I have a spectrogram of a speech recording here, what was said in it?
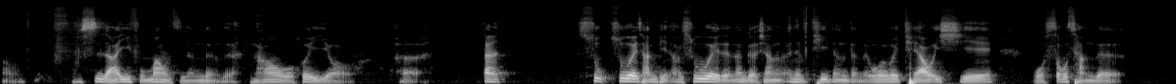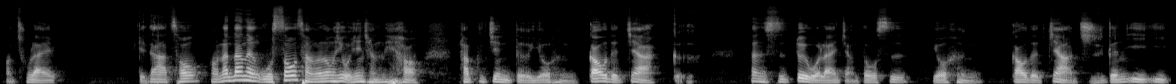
哦，服饰啊、衣服、帽子等等的。然后我会有呃，但数数位产品啊、数位的那个像 NFT 等等的，我会挑一些我收藏的啊出来给大家抽。好，那当然我收藏的东西，我先强调，它不见得有很高的价格，但是对我来讲都是有很高的价值跟意义。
